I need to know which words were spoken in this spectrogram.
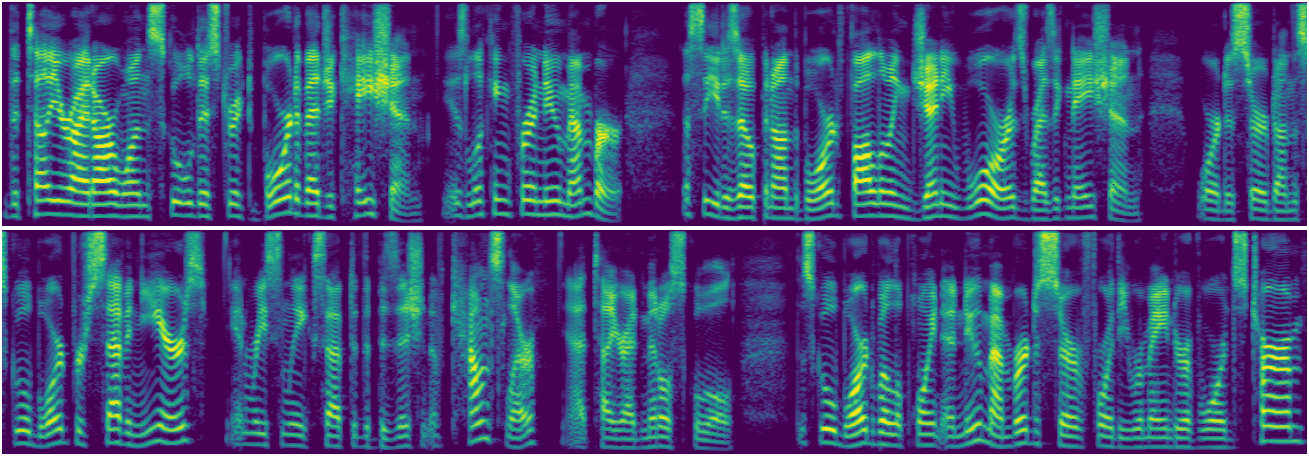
The Telluride R1 School District Board of Education is looking for a new member. A seat is open on the board following Jenny Ward's resignation. Ward has served on the school board for seven years and recently accepted the position of counselor at Telluride Middle School. The school board will appoint a new member to serve for the remainder of Ward's term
